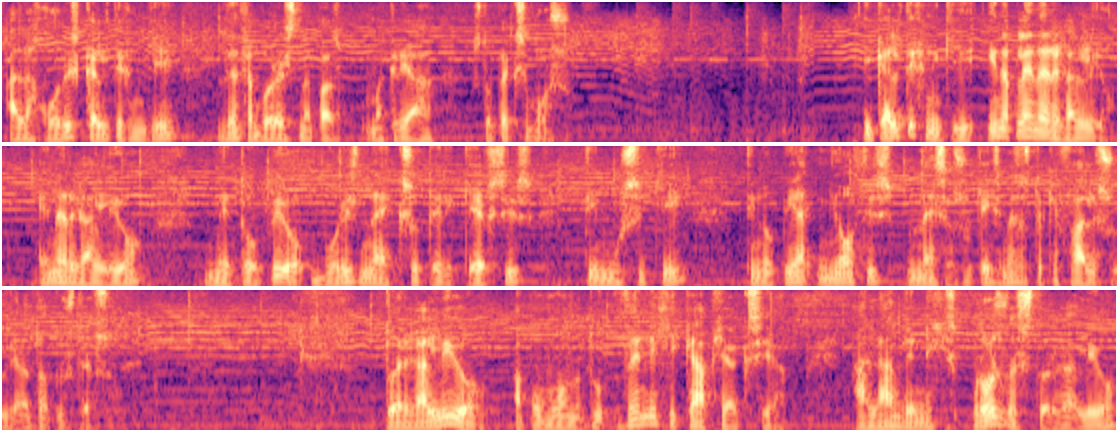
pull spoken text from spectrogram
αλλά χωρίς καλή τεχνική δεν θα μπορέσεις να πας μακριά στο παίξιμό σου. Η καλή τεχνική είναι απλά ένα εργαλείο. Ένα εργαλείο με το οποίο μπορείς να εξωτερικεύσεις τη μουσική την οποία νιώθεις μέσα σου και έχεις μέσα στο κεφάλι σου για να το απλουστεύσω. Το εργαλείο από μόνο του δεν έχει κάποια αξία, αλλά αν δεν έχεις πρόσβαση στο εργαλείο,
